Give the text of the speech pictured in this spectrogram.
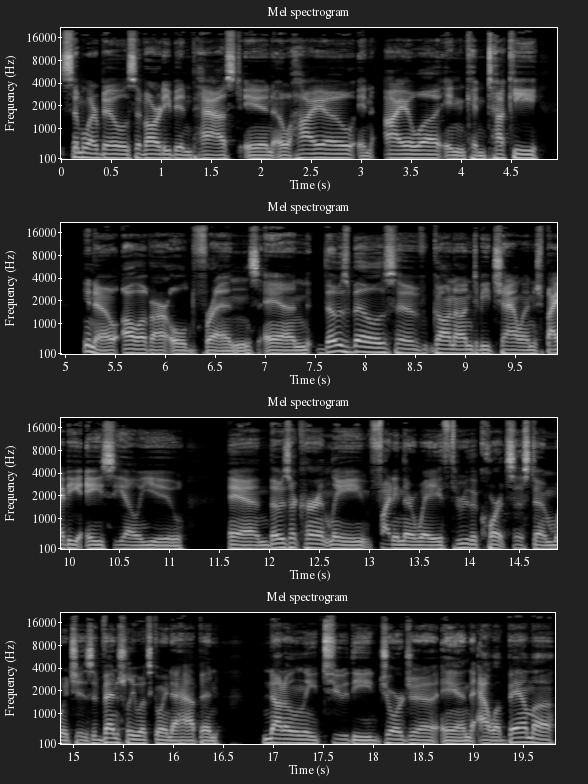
Similar bills have already been passed in Ohio, in Iowa, in Kentucky, you know, all of our old friends. And those bills have gone on to be challenged by the ACLU. And those are currently fighting their way through the court system, which is eventually what's going to happen, not only to the Georgia and Alabama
